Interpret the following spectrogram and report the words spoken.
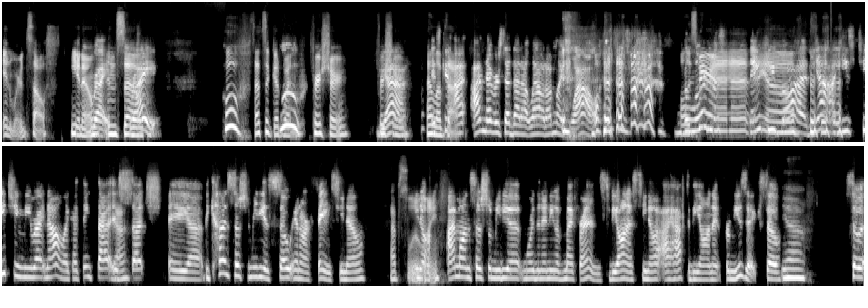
inward self, you know? right. And so right. whew, that's a good one for sure. For Yeah. sure. I It's love good. that. I, I've never said that out loud. I'm like, wow. This is- the Holy Lord Spirit. Thank you. God. Yeah, He's teaching me right now. Like, I think that is Yeah. such a uh, because social media is so in our face. You know, Absolutely. you know, I'm on social media more than any of my friends. To be honest, you know, I have to be on it for music. So, yeah. so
